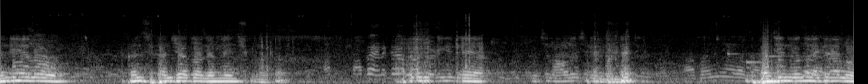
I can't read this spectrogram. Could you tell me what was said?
ఎన్డీఏలో కలిసి పనిచేద్దాం నిర్ణయించుకున్నాక అడిగిన వచ్చిన ఆలోచన ఏంటంటే పద్దెనిమిది వందల ఎకరాల్లో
